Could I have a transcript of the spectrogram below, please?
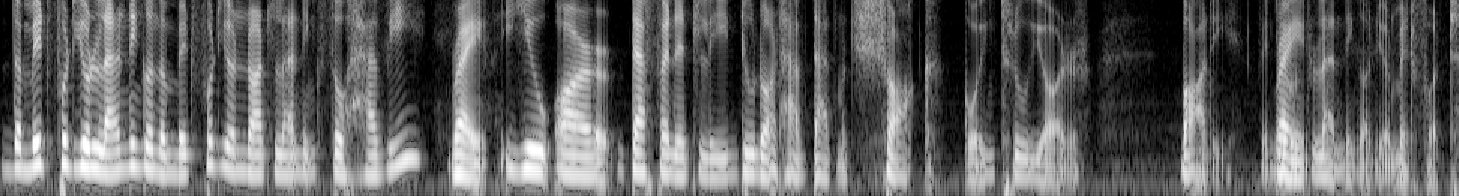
the midfoot, you're landing on the midfoot, you're not landing so heavy. Right. You are definitely do not have that much shock going through your body when Right. you're landing on your midfoot.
